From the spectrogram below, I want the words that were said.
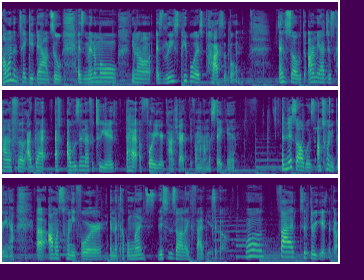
I want to take it down to as minimal, you know, as least people as possible. And so with the army, I just kind of felt I got. I was in there for two years. I had a four-year contract, if I'm not mistaken. And this all was. I'm 23 now, uh, almost 24 in a couple months. This was all like five years ago well, five to three years ago.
